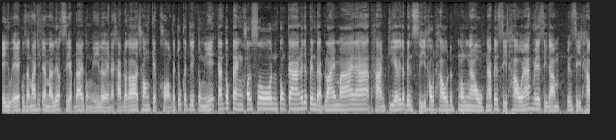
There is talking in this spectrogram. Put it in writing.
AUX คุณสามารถที่จะมาเลือกเสียบได้ตรงนี้เลยนะครับ แล้วก็ช่องเก็บของกระจุกกระจิกตรงนี้ การตกแต่งคอนโซลตรงกลางก็จะเป็นแบบลายไม้นะฮะ ฐานเกียร์ก็จะเป็นสีเทาๆเงาเงาๆนะ เป็นสีเทานะ ไม่ใช่สีดำเป็นสีเทา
